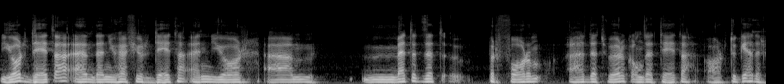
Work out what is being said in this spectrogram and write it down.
your data, and then you have your data and your um, methods that perform, uh, that work on that data are together.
